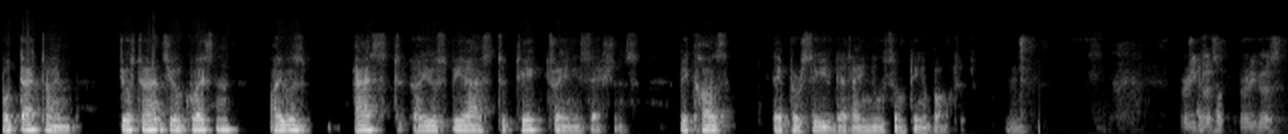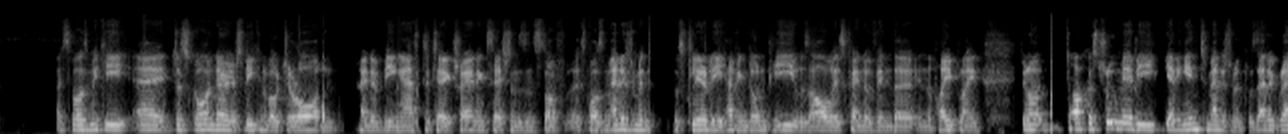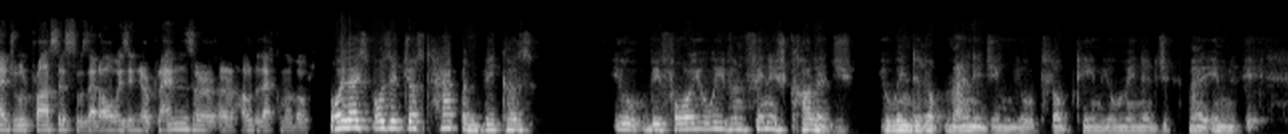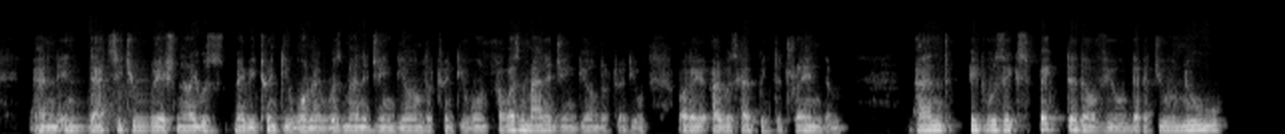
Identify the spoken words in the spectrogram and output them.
But that time, just to answer your question, I was asked, I used to be asked to take training sessions because they perceived that I knew something about it. Mm. Very good, very good. I suppose, Mickey, uh, just going there, you're speaking about your own kind of being asked to take training sessions and stuff. I suppose management was clearly having done PE was always kind of in the in the pipeline. You know, talk us through maybe getting into management. Was that a gradual process? Was that always in your plans, or, or how did that come about? Well, I suppose it just happened because you before you even finish college, you ended up managing your club team. You manage and in that situation, I was maybe 21. I was managing the under 21. I wasn't managing the under 21, but I, I was helping to train them. And it was expected of you that you knew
